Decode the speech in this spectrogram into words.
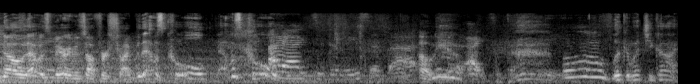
No, that was very much not first try, but that was cool. That was cool. I accidentally said that. Oh, yeah. Oh, look at what you got.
